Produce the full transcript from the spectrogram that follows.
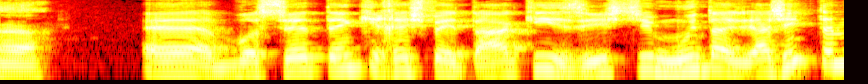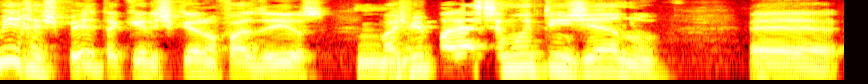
É. é, você tem que respeitar que existe muita. A gente também respeita que eles queiram fazer isso, Uhum. mas me parece muito ingênuo é,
